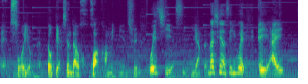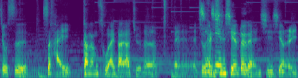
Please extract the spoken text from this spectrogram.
诶，所有的都表现到画框里面去。围棋也是一样的。那现在是因为 AI 就是是还刚刚出来，大家觉得，呃，就是很新鲜，对不对？很新鲜而已。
